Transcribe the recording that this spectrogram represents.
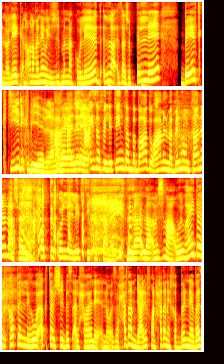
إنه ليك إنه أنا ما ناوي أجيب منك أولاد إلا إذا جبت لي بيت كتير كبير. يعني لإلي. عايزة فيلتين جنب بعض وأعمل ما بينهم tunnel عشان أحط كل لبسي في ال tunnel لا لا مش معقول. وهيدا ال couple اللي هو أكتر شيء بسأل حالي إنه إذا حدا بيعرفهم حدا يخبرني بس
